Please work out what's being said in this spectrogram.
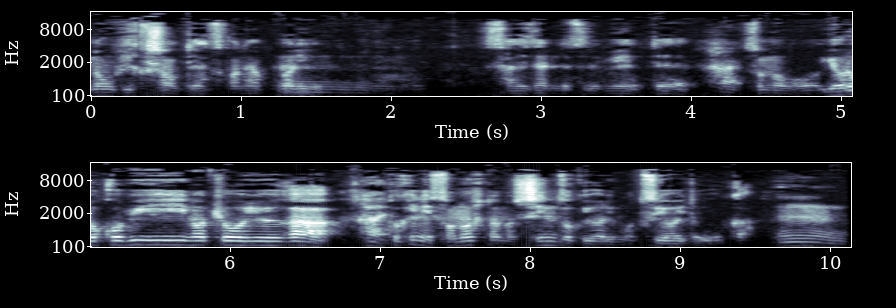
うん、ノンフィクションってやつかな、やっぱり、最前列で見えて、はい。その、喜びの共有が、はい。時にその人の親族よりも強いというか、うん。うん、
